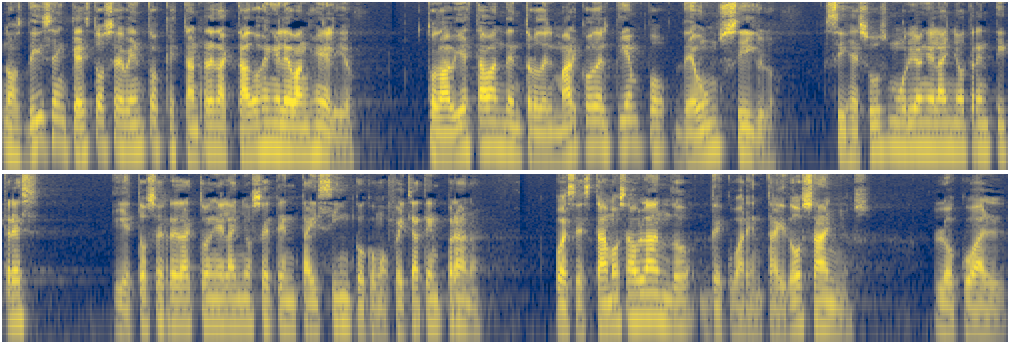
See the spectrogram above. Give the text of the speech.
nos dicen que estos eventos que están redactados en el Evangelio todavía estaban dentro del marco del tiempo de un siglo. Si Jesús murió en el año 33 y esto se redactó en el año 75 como fecha temprana, pues estamos hablando de 42 años, lo cual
